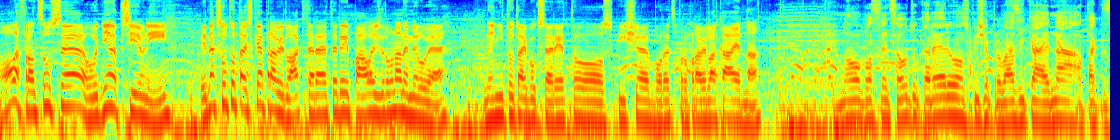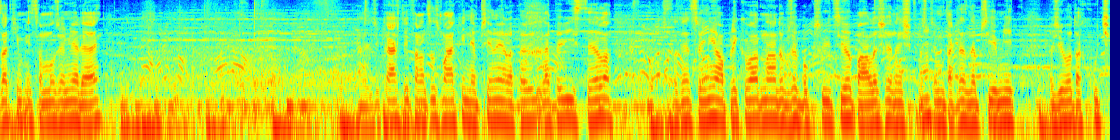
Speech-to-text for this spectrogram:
No ale Francouz je hodně nepříjemný. Jednak jsou to tajské pravidla, které tedy Páleš zrovna nemiluje. Není to Thai boxer, je to spíše borec pro pravidla K1. No vlastně celou tu kariéru ho spíše provází K1 a tak zatím i samozřejmě jde. Jak říkáš, ty francouz má nějaký nepříjemný lepevý, lepevý styl. Vlastně něco jiného aplikovat na dobře boxujícího páleše, než prostě mu takhle znepříjemnit život a chuť.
